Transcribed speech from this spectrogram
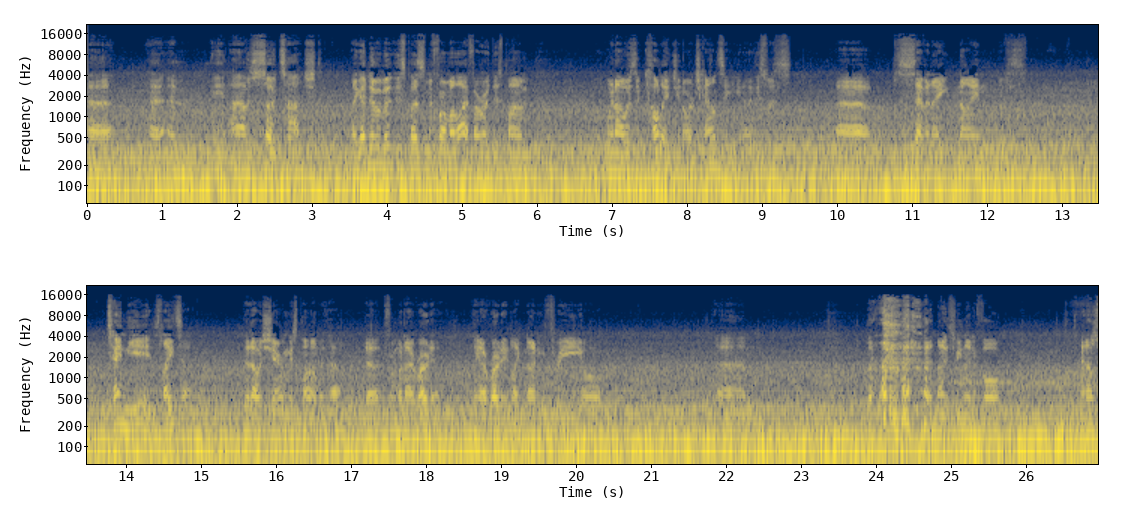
Uh, and it, I was so touched. Like I'd never met this person before in my life. I wrote this poem when I was at college in Orange County. You know, this was uh, seven, eight, nine. It was ten years later that I was sharing this poem with her the, from when I wrote it. I think I wrote it in like '93 or um, 93, 94, and I was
